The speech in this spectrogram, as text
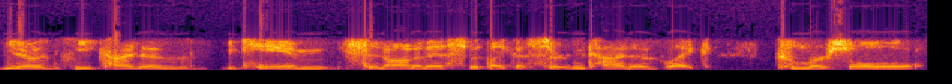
you know he kind of became synonymous with like a certain kind of like commercial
